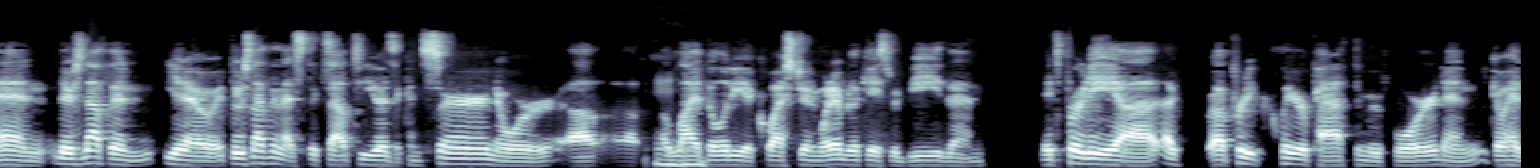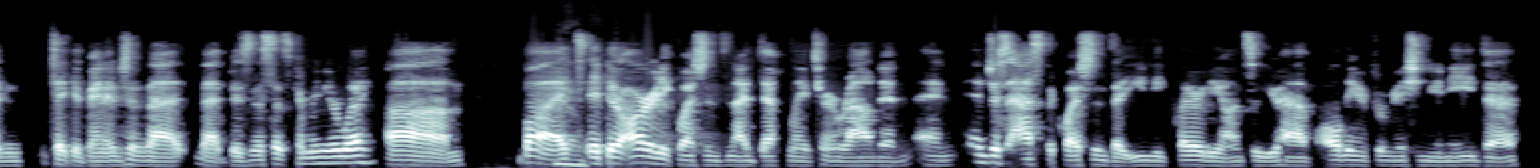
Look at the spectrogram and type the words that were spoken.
and there's nothing, you know, if there's nothing that sticks out to you as a concern or uh, a, mm-hmm. liability, a question, whatever the case would be, then it's pretty uh, a, a pretty clear path to move forward and go ahead and take advantage of that that business that's coming your way. Um, but yeah. if there are any questions, and I definitely turn around and, and, and just ask the questions that you need clarity on so you have all the information you need to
